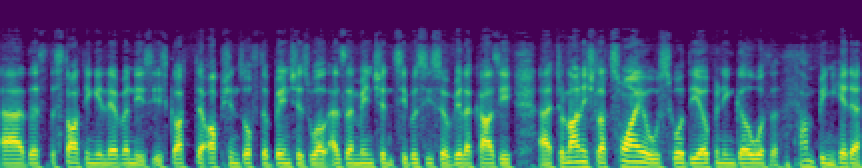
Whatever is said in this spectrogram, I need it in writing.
uh, the, the starting 11. He's, he's got the options off the bench as well. As I mentioned, Sibusiso Vilakazi, uh, Thulani Hlatshwayo, who scored the opening goal with a thumping header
